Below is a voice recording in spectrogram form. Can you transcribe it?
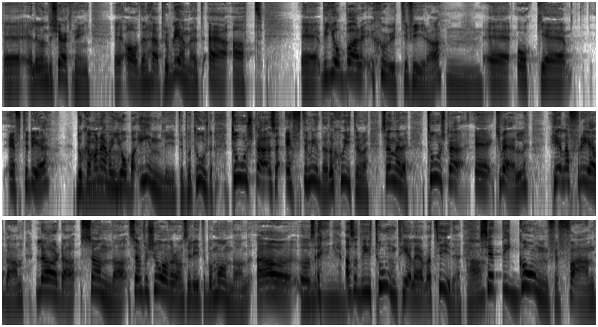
eh, eller undersökning, eh, av det här problemet är att eh, vi jobbar 7 till 4 eh, och eh, efter det då kan man även jobba in lite på torsdag. Torsdag alltså eftermiddag, då skiter de. Sen är det torsdag eh, kväll, hela fredagen, lördag, söndag. Sen försover de sig lite på måndagen. Ah, och sen, Alltså det är ju tomt hela jävla tiden. Sätt igång för fan!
